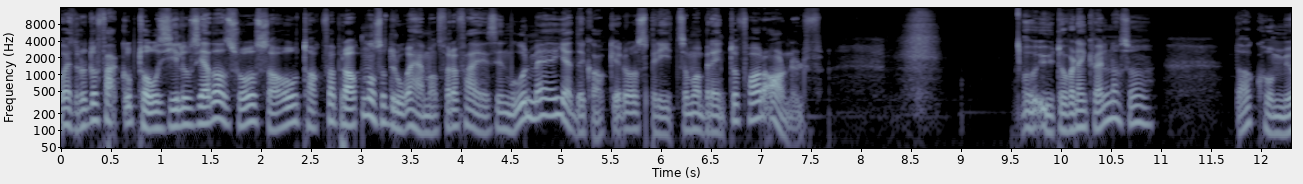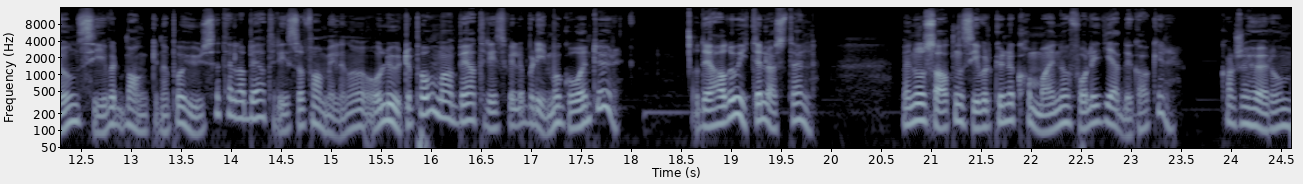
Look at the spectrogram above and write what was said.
Og etter at hun fikk opp tolv kilo sida, så sa hun takk for praten, og så dro hun hjem igjen for å feire sin mor med gjeddekaker og sprit som var brent av far Arnulf. Og utover den kvelden, da, så Da kom jo en Sivert bankende på huset til Beatrice og familien og, og lurte på om Beatrice ville bli med og gå en tur. Og det hadde hun ikke lyst til. Men hun sa at en Sivert kunne komme inn og få litt gjeddekaker. Kanskje høre om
